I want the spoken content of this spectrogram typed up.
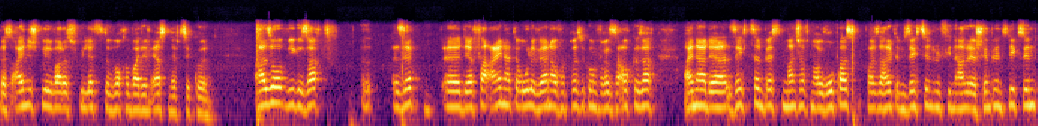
Das eine Spiel war das Spiel letzte Woche bei dem ersten FC Köln. Also, wie gesagt, äh, Sepp, äh, der Verein hat der Ole Werner auf der Pressekonferenz auch gesagt, einer der 16 besten Mannschaften Europas, weil sie halt im 16. Finale der Champions League sind.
